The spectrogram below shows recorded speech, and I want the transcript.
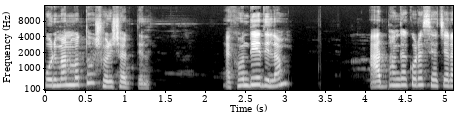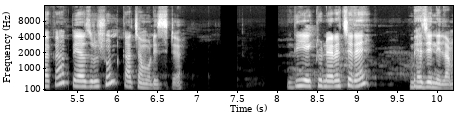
পরিমাণ মতো সরিষার তেল। এখন দিয়ে দিলাম আধ ভাঙ্গা করে সেচে রাখা পেঁয়াজ, রসুন, কাঁচামরিচটা। দিয়ে একটু নেড়েচেড়ে ভেজে নিলাম।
